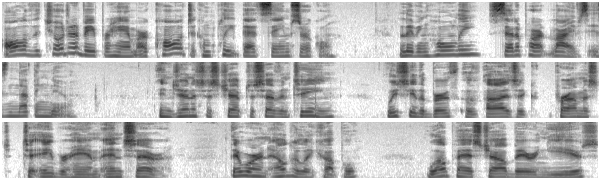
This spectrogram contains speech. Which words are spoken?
All of the children of Abraham are called to complete that same circle. Living holy, set apart lives is nothing new. In Genesis chapter 17, we see the birth of Isaac promised to Abraham and Sarah. They were an elderly couple, well past childbearing years,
